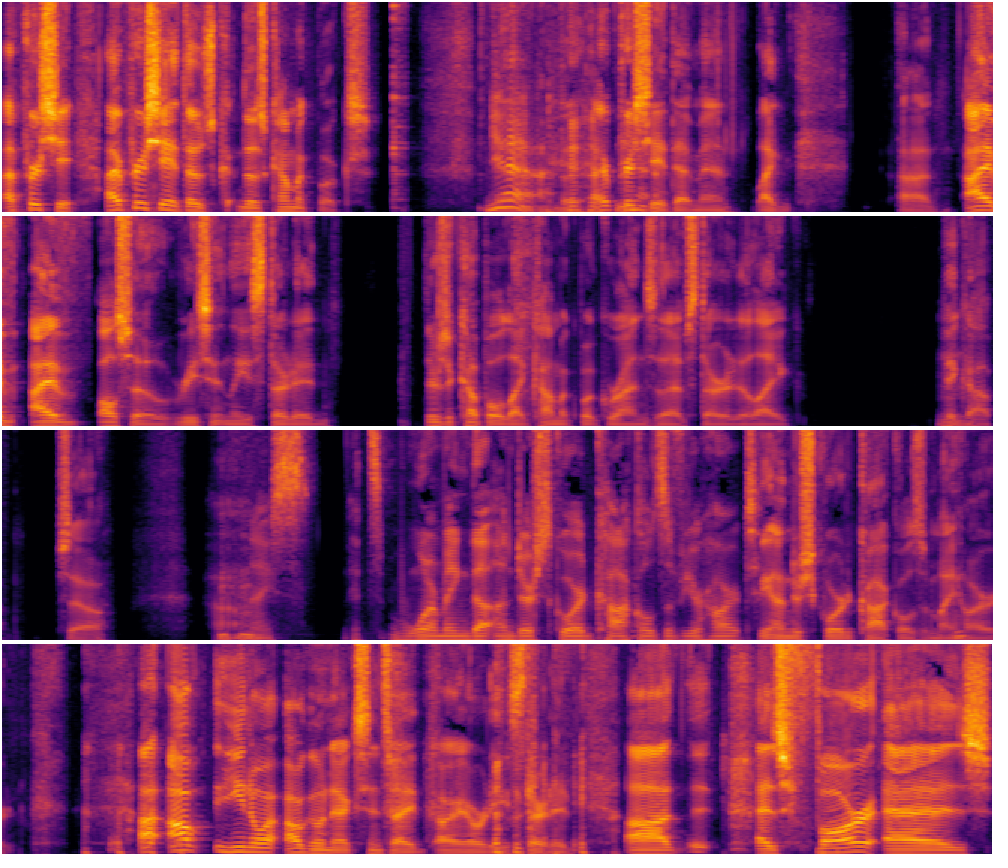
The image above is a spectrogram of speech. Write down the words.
I appreciate I appreciate those those comic books. Yeah, but I appreciate that, man. Like, uh, I've I've also recently started. There's a couple like comic book runs that I've started to like pick Mm. up. So Mhm. Nice. It's warming the underscored cockles of your heart. the underscored cockles of my heart. I, I'll you know what I'll go next since I I already started. Uh, as far as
